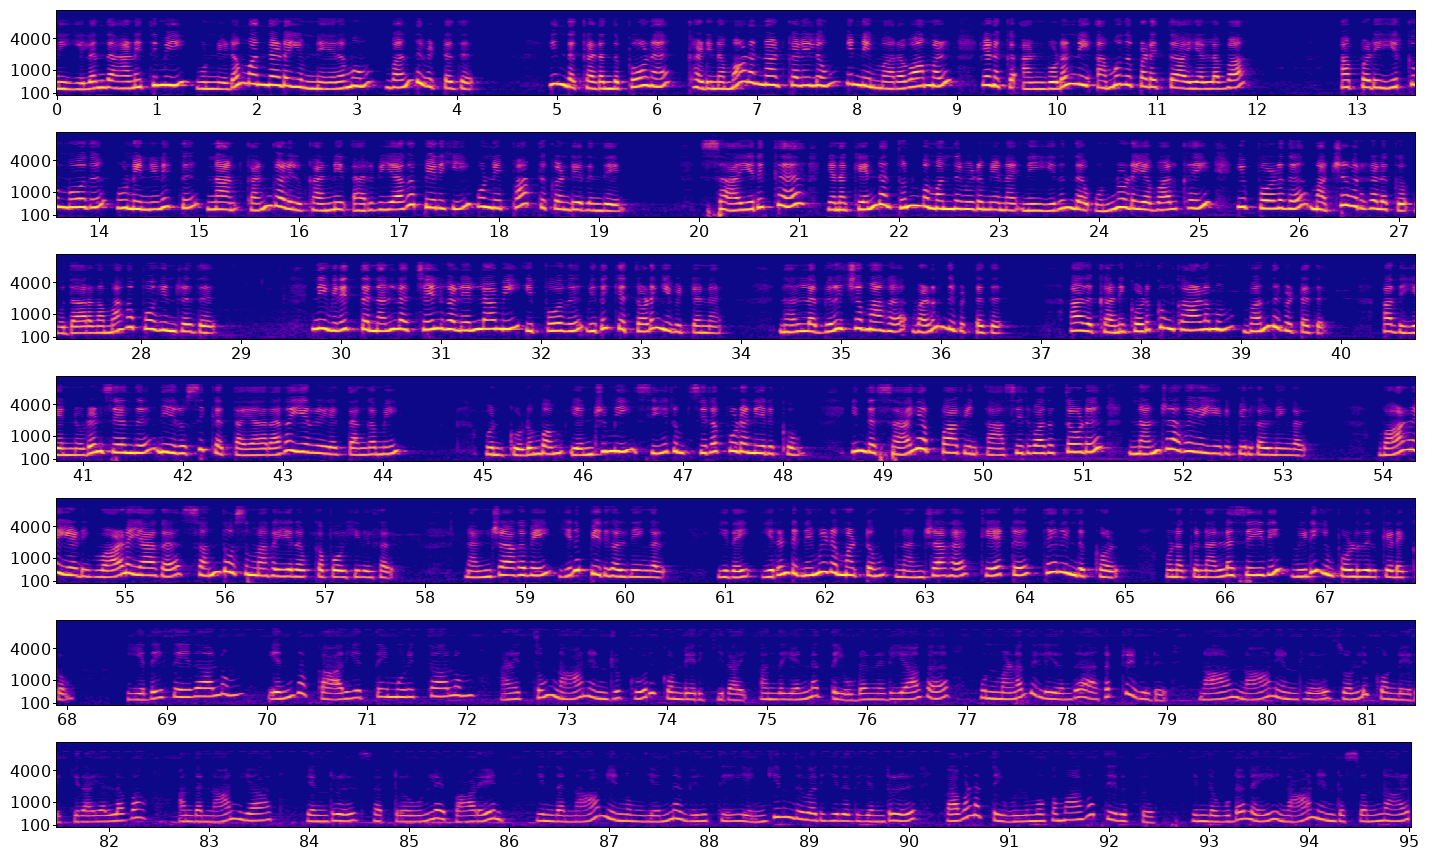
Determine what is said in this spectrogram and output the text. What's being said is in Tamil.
நீ இழந்த அனைத்துமே உன்னிடம் வந்தடையும் நேரமும் வந்துவிட்டது. இந்த கடந்து போன கடினமான நாட்களிலும் என்னை மறவாமல் எனக்கு அன்புடன் நீ அமுது படைத்தாய் அல்லவா? அப்படி இருக்கும்போது உன்னை நினைத்து நான் கண்களில் கண்ணீர் அருவியாக பெருகி உன்னை பார்த்து கொண்டிருந்தேன். சாயிருக்க எனக்கு என்ன துன்பம் வந்துவிடும் என நீ இருந்த உன்னுடைய வாழ்க்கை இப்பொழுது மற்றவர்களுக்கு உதாரணமாக போகின்றது. நீ விதைத்த நல்ல செயல்கள் எல்லாமே இப்போது விதைக்கத் தொடங்கிவிட்டன. நல்ல விருட்சமாக வளர்ந்து விட்டது. அது கனி கொடுக்கும் காலமும் வந்துவிட்டது அது என்னுடன் சேர்ந்து நீ ருசிக்க தயாராக இருக்கிற தங்கமே. உன் குடும்பம் என்றுமே சீரும் சிறப்புடன் இருக்கும். இந்த சாயப்பாவின் ஆசீர்வாதத்தோடு நன்றாகவே இருப்பீர்கள் நீங்கள். வாழையடி வாழையாக சந்தோஷமாக இருக்கப் போகிறீர்கள். நன்றாகவே இருப்பீர்கள் நீங்கள். இதை இரண்டு நிமிடம் மட்டும் நன்றாக கேட்டு தெரிந்து கொள். உனக்கு நல்ல செய்தி விடியும் பொழுதில் கிடைக்கும். எதை செய்தாலும் எந்த காரியத்தை முடித்தாலும் அனைத்தும் நான் என்று கூறிக்கொண்டிருக்கிறாய். அந்த எண்ணத்தை உடனடியாக உன் மனதில் இருந்து அகற்றிவிடு. நான் நான் என்று சொல்லிக் கொண்டிருக்கிறாய் அல்லவா? அந்த நான் யார் என்று சற்று உள்ளே பாரேன். இந்த நான் என்னும் என்ன விருத்தி எங்கிருந்து வருகிறது என்று கவனத்தை உள்முகமாக திருப்பு. இந்த உடலை நான் என்று சொன்னால்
